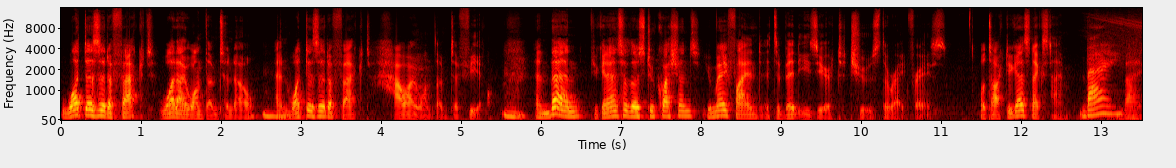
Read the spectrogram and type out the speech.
What does it affect what I want them to know? Mm-hmm. And what does it affect how I want them to feel? Mm. And then, if you can answer those two questions, you may find it's a bit easier to choose the right phrase. We'll talk to you guys next time. Bye. Bye.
